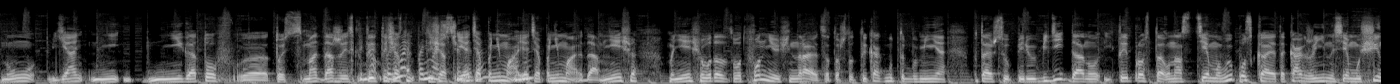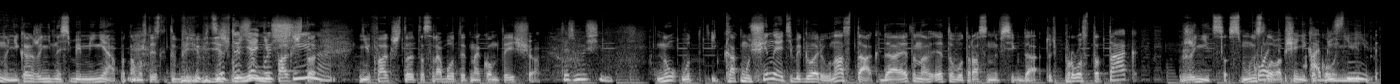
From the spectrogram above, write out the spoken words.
Ну, я не, не готов, э, то есть даже если Понима- ты, ты сейчас, понимаешь, сейчас я я, тебя да? понимаю, я Мгм. тебя понимаю, да, мне еще, мне еще вот этот вот фон не очень нравится, то, что ты как будто бы меня пытаешься переубедить, да, ну, и ты просто, у нас тема выпуска, это как женить на себе мужчину, не как женить на себе меня, потому что если ты переубедишь Ну, ты меня, же не факт, что, мужчина. не факт, что это сработает на ком-то еще. Ты же мужчина. Ну, вот как мужчина я тебе говорю, у нас так, да, это, это вот раз и навсегда. То есть просто так жениться смысла Коль, вообще никакого объясни, не видно.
